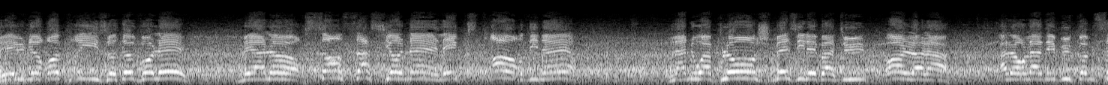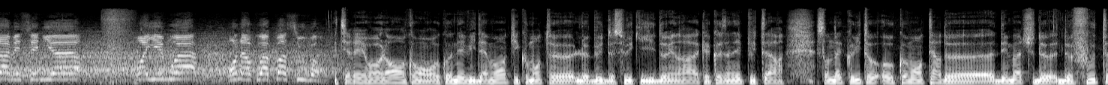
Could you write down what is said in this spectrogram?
et une reprise de volée, mais alors sensationnelle, extraordinaire. La noix plonge, mais il est battu. Oh là là Alors là, début comme ça, mes seigneurs, croyez-moi, on n'en voit pas souvent. Thierry Roland, qu'on reconnaît évidemment, qui commente euh, le but de celui qui deviendra quelques années plus tard son acolyte au, commentaire de, des matchs de, foot.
